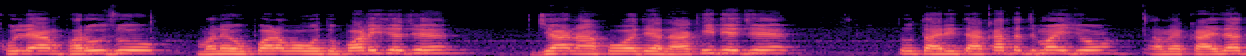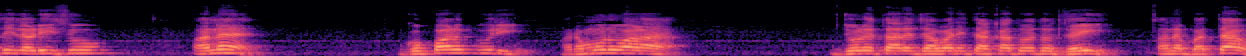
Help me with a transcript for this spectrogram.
ખુલ્લેઆમ ફરું છું, મને ઉપાડવો હોય તો ઉપાડી જશે જ્યાં નાખવો હોય ત્યાં નાખી દેજે. તું તારી તાકાત અજમાઈ જો. અમે કાયદાથી લડીશું. અને ગોપાળપુરી, રમણવાળા જોડે તારે જવાની તાકાત હોય તો જઈ અને બતાવ,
